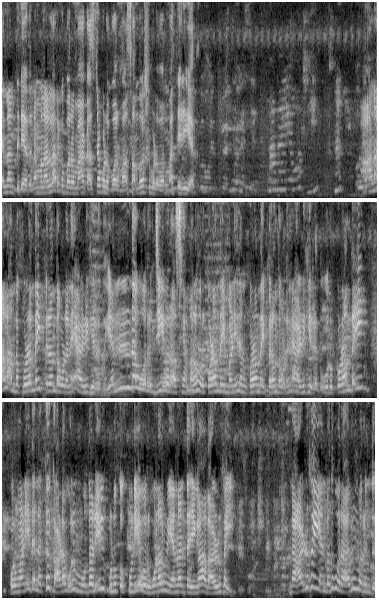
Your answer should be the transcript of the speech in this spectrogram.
என்னன்னு தெரியாது. நம்ம நல்லா இருக்க போகிறோமா கஷ்டப்பட போகிறோமா சந்தோஷப்பட போகிறோமா தெரியாது. ஆனால் அந்த குழந்தை பிறந்த உடனே அழுகிறது. எந்த ஒரு ஜீவராசியாக இருந்தாலும் ஒரு குழந்தை மனிதன் குழந்தை பிறந்த உடனே அழுகிறது. ஒரு குழந்தை ஒரு மனிதனுக்கு கடவுள் முதலில் கொடுக்கக்கூடிய ஒரு உணர்வு என்னன்னு தெரியுங்களா? அது அழுகை. இந்த அழுகை என்பது ஒரு அருமருந்து.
